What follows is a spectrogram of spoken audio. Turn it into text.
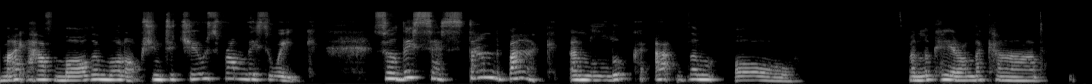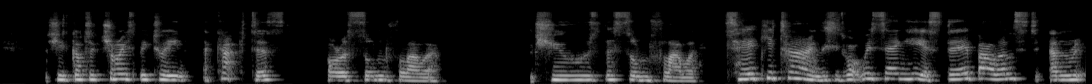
might have more than one option to choose from this week. So this says stand back and look at them all. And look here on the card. She's got a choice between a cactus or a sunflower. Choose the sunflower. Take your time. This is what we're saying here. Stay balanced and re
